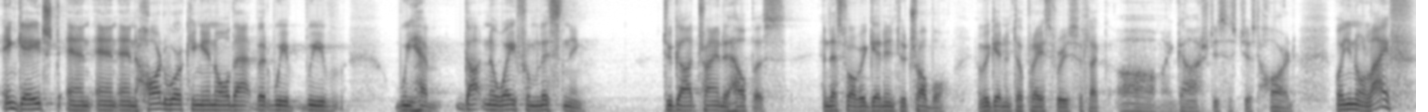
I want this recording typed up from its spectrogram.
engaged and, and, and hardworking and all that, but we've, we've, we have gotten away from listening to God trying to help us. And that's why we get into trouble. And we get into a place where it's just like, oh my gosh, this is just hard. Well, you know, life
